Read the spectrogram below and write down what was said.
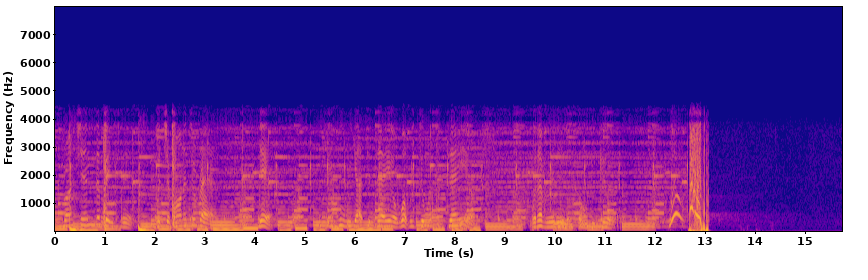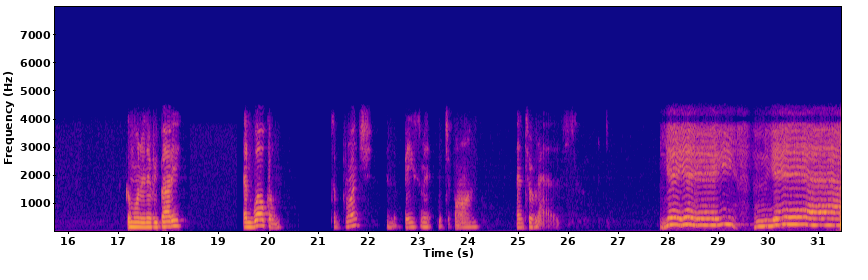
Brunch in the basement with JaVonne and Terez. Yeah. Let's see who we got today or what we doing today or whatever it is, it's gonna be good. Woo! Good morning, everybody, and welcome to Brunch in the Basement with JaVonne and Terez. Yeah,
